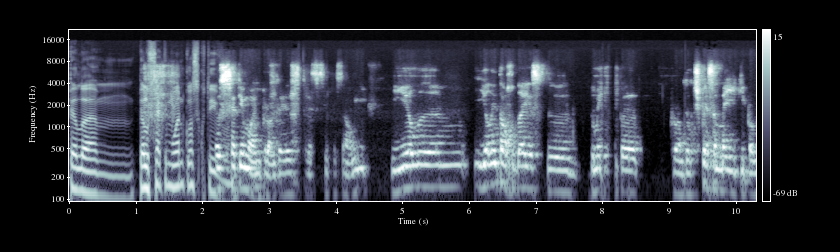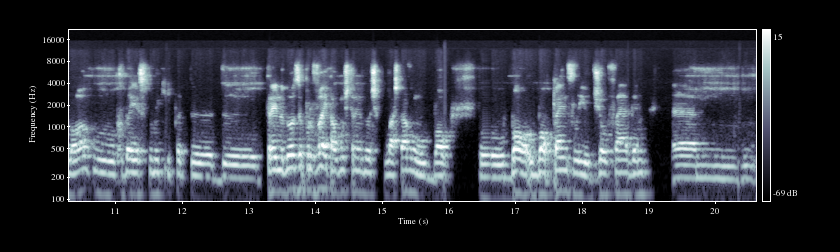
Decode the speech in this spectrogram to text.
pela, pelo sétimo ano consecutivo. Pelo sétimo ano, pronto, é essa, essa situação. E, e, ele, e ele então rodeia-se de, de, uma equipa, pronto, ele dispensa meia equipa logo, rodeia-se de uma equipa de, de, treinadores, aproveita alguns treinadores que lá estavam, o Bob, o Bob, o Bob Pensley, o Joe Fagan, um,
